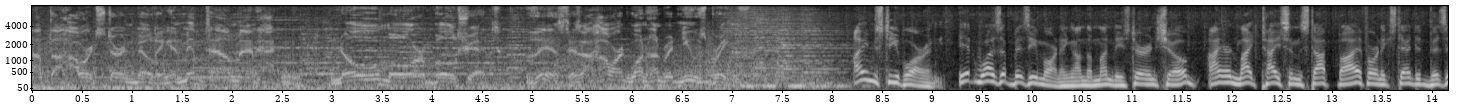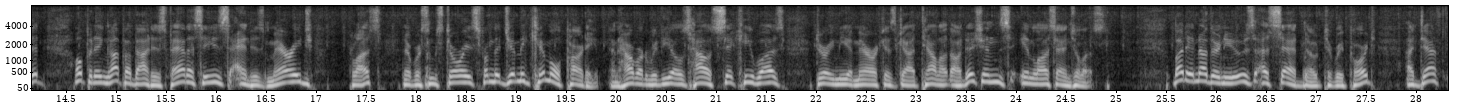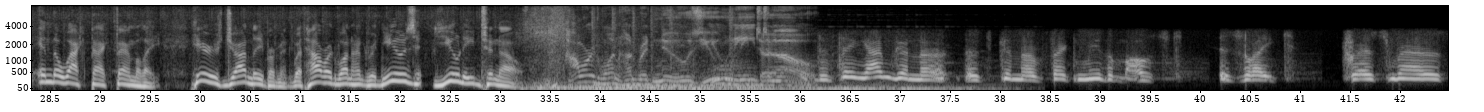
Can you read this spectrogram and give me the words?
atop the Howard Stern building in Midtown Manhattan. No more bullshit. This is a Howard 100 News Brief. I'm Steve Warren. It was a busy morning on the Monday Stern Show. Iron Mike Tyson stopped by for an extended visit, opening up about his fantasies and his marriage. Plus, there were some stories from the Jimmy Kimmel party, and Howard reveals how sick he was during the America's Got Talent auditions in Los Angeles. But in other news, a sad note to report a death in the Wackpack family. Here's Jon Leiberman with Howard 100 News You Need to Know. Howard 100 News You Need to Know. The thing I'm gonna that's gonna affect me the most is like Christmas,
